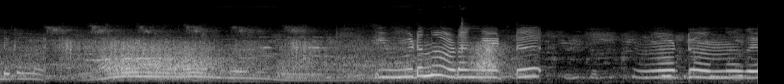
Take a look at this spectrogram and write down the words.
എടുക്കുന്നത്. ഇവിടുന്ന് അടങ്ങിയിട്ട് ഇങ്ങോട്ട് വന്നത്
